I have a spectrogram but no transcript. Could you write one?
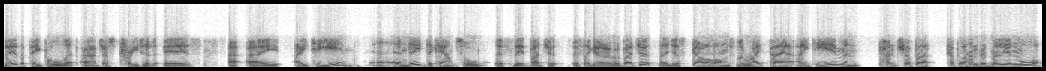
they're the people that are just treated as a, a ATM. Uh, indeed, the council, if their budget, if they go over budget, they just go along to the ratepayer ATM and punch up a couple of hundred million more.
